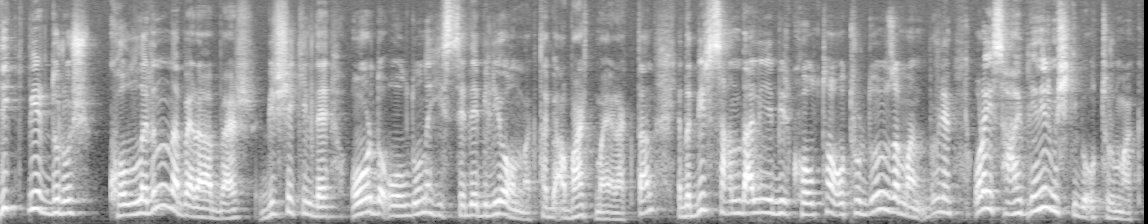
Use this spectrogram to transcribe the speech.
Dik bir duruş, kollarınla beraber bir şekilde orada olduğunu hissedebiliyor olmak. Tabi abartmayaraktan ya da bir sandalyeye bir koltuğa oturduğun zaman böyle orayı sahiplenirmiş gibi oturmak.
